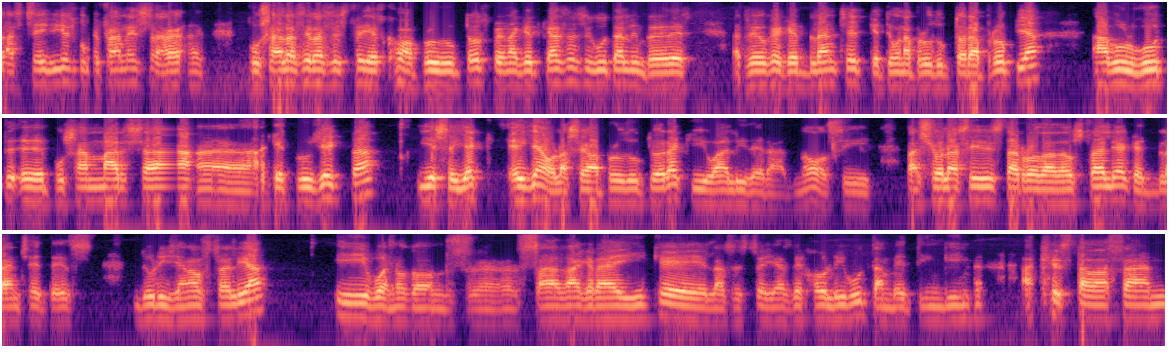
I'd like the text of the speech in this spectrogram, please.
les sèries el que fan és eh, posar les seves estrelles com a productors, però en aquest cas ha sigut a l'inrevés. Es veu que aquest Blanchett, que té una productora pròpia, ha volgut eh, posar en marxa eh, aquest projecte i és ella, ella o la seva productora qui ho ha liderat. No? O sigui, per això la sèrie està rodada a Austràlia, aquest Blanchett és d'origen australià, i bueno, doncs eh, s'ha d'agrair que les estrelles de Hollywood també tinguin aquesta vessant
